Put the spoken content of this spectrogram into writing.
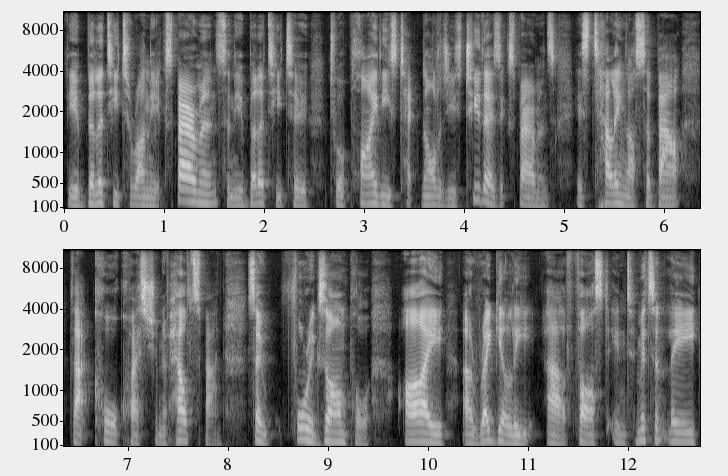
the ability to run the experiments and the ability to to apply these technologies to those experiments is telling us about that core question of health span. So, for example, I uh, regularly uh, fast intermittently.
